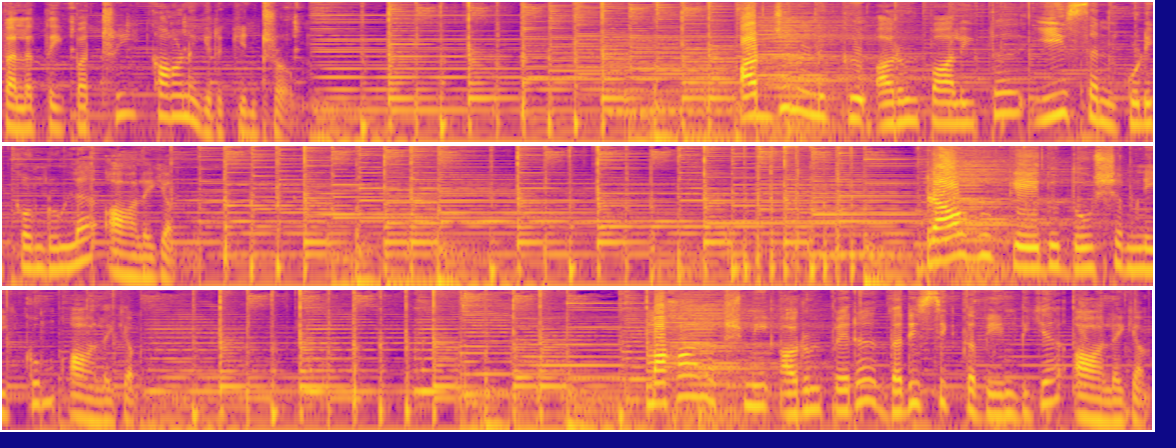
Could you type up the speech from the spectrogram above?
ஸ்தலத்தை பற்றி காண இருக்கின்றோம். அர்ஜுனனுக்கு அருள் பாலித்த ஈசன் குடிக்கொண்டுள்ள ஆலயம். ராகு கேது தோஷம் நீக்கும் ஆலயம். மகாலட்சுமி அருள் பெற தரிசிக்க வேண்டிய ஆலயம்.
